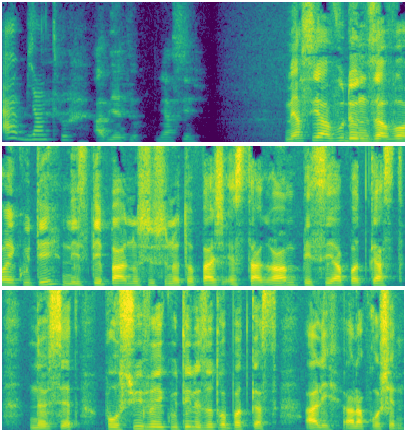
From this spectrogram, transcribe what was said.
à bientôt. À bientôt. Merci. Merci à vous de nous avoir écoutés. N'hésitez pas à nous suivre sur notre page Instagram, PCA Podcast 97, pour suivre et écouter les autres podcasts. Allez, à la prochaine.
